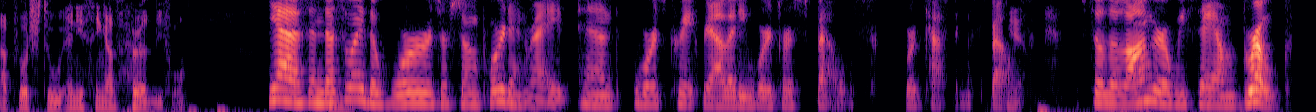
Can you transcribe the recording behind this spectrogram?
approach to anything I've heard before. Yes, and that's why the words are so important, right? And words create reality, words are spells. We're casting spells. So the longer we say I'm broke,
